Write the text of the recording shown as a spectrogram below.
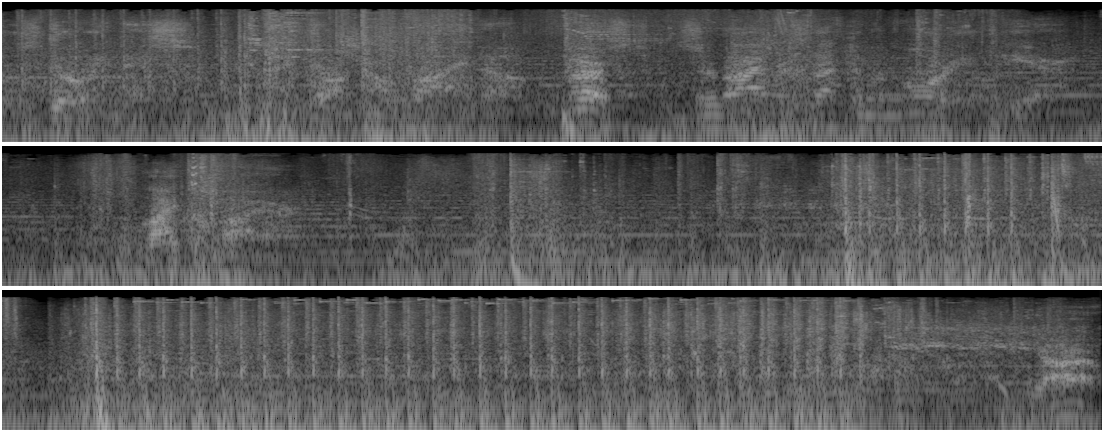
who's doing this. I don't know why, though. First, survivors left a memorial here. Light the fire. Jarl,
